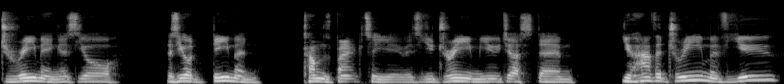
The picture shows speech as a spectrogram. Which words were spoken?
dreaming as your as your demon comes back to you. As you dream, you just um, you have a dream of you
